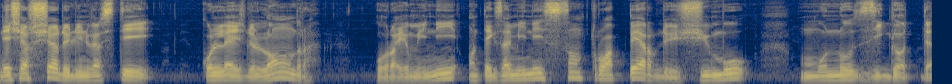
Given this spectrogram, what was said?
des chercheurs de l'Université Collège de Londres au Royaume-Uni ont examiné 103 paires de jumeaux monozygotes,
